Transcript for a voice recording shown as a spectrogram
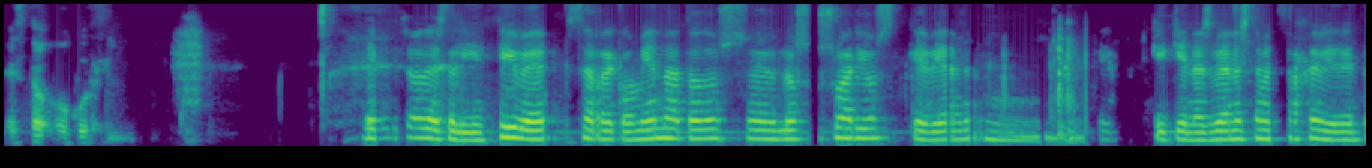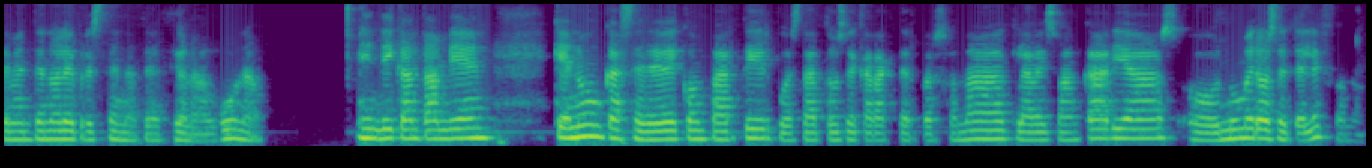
esto ocurre. De hecho, desde el INCIBER se recomienda a todos eh, los usuarios que vean mm, que, quienes vean este mensaje evidentemente no le presten atención alguna. Indican también que nunca se debe compartir pues, datos de carácter personal, claves bancarias o números de teléfono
